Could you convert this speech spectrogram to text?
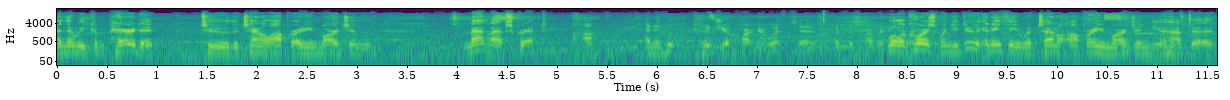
and then we compared it to the channel operating margin MATLAB script. Uh-huh. And who who'd you partner with to put this hardware Well, of course, when you do anything with channel operating margin, you have to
